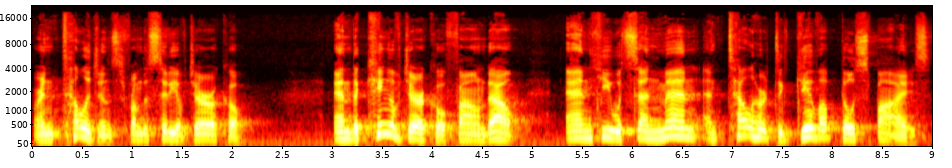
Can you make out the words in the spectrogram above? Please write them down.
or intelligence from the city of Jericho. And the king of Jericho found out, and he would send men and tell her to give up those spies.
